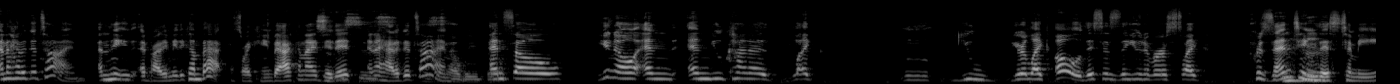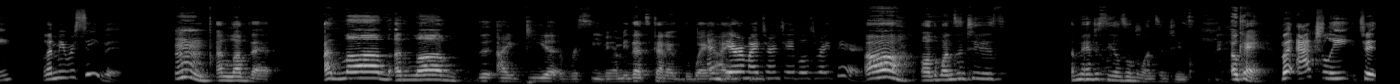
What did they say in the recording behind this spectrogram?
and I had a good time. And he invited me to come back, so I came back and I did it, this and I had a good time. how we build. And so you know, and and you kind of like you you're like, oh, this is the universe like presenting Mhm. this to me. Let me receive it. Mm, I love that. I love, I love the idea of receiving. I mean, that's kind of the way. And I, there are my turntables right there. Oh, all the ones and twos. Amanda Seales on the ones and twos. Okay, But actually, to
